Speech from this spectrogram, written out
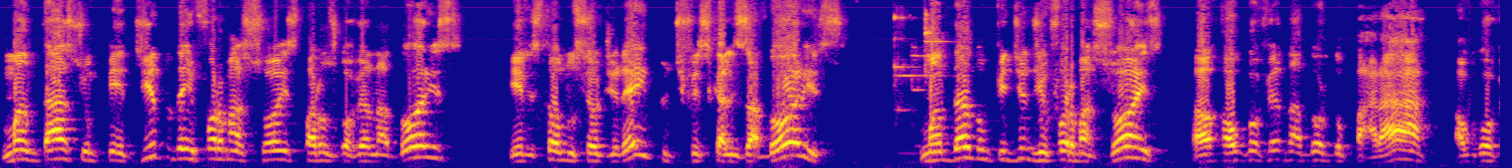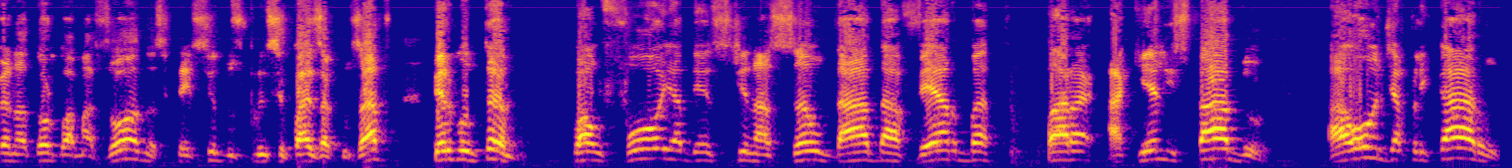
mandasse um pedido de informações para os governadores, eles estão no seu direito de fiscalizadores, mandando um pedido de informações ao, ao governador do Pará, ao governador do Amazonas, que tem sido os principais acusados, perguntando qual foi a destinação dada à verba para aquele estado, aonde aplicaram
